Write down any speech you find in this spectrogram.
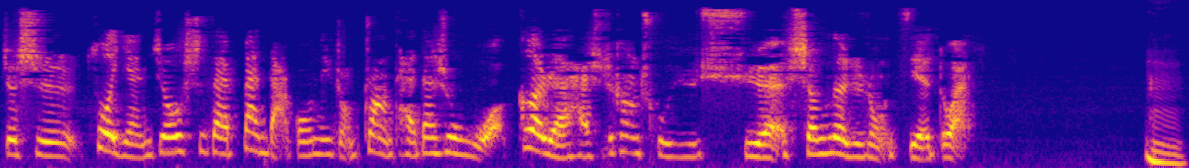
就是做研究是在半打工那种状态，但是我个人还是更处于学生的这种阶段。嗯，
